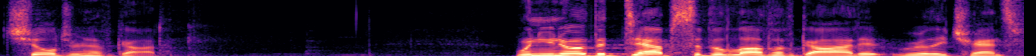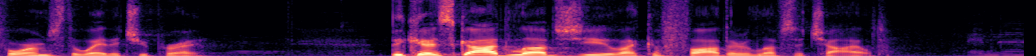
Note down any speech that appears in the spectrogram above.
children of God. When you know the depths of the love of God, it really transforms the way that you pray. Because God loves you like a father loves a child. Amen.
